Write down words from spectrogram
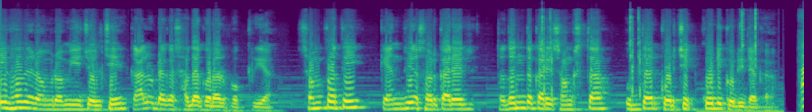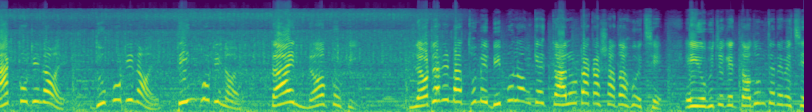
এইভাবে রমরমিয়ে চলছে কালো টাকা সাদা করার প্রক্রিয়া। সম্প্রতি কেন্দ্রীয় সরকারের তদন্তকারী সংস্থা উদ্ধার করছে কোটি কোটি টাকা। এক কোটি নয় দু কোটি নয় তিন কোটি নয় তাই ন কোটি। লটারির মাধ্যমে বিপুল অঙ্কের কালো টাকা সাদা হয়েছে। এই অভিযোগের তদন্তে নেমেছে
